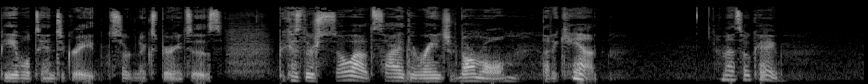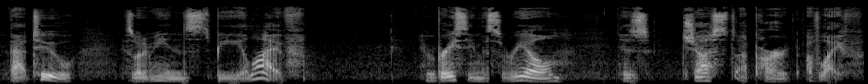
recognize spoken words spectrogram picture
be able to integrate certain experiences because they're so outside the range of normal that I can't. And that's okay. That too is what it means to be alive. Embracing the surreal is just a part of life.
